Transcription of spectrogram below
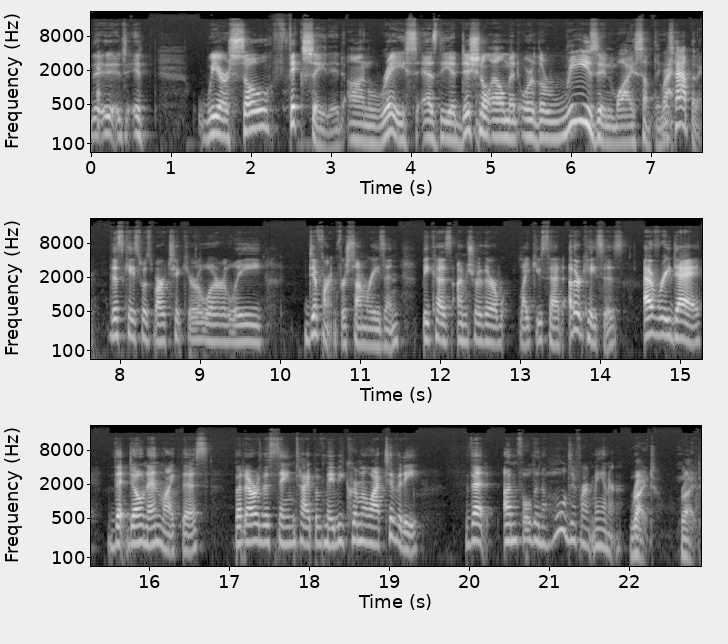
It, it, we are so fixated on race as the additional element or the reason why something is happening. this case was particularly different for some reason because I'm sure there are, like you said, other cases every day that don't end like this, but are the same type of maybe criminal activity that unfold in a whole different manner. Right, right.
